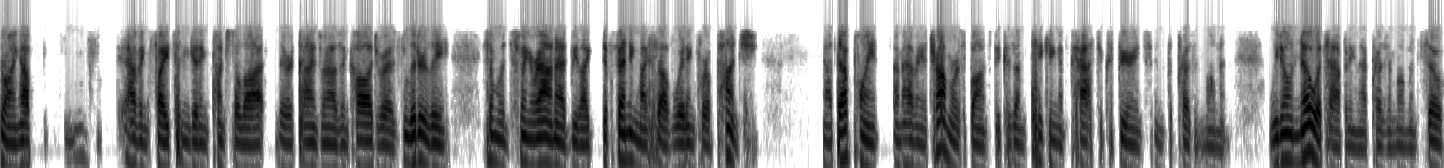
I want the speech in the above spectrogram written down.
growing up, having fights and getting punched a lot, there were times when I was in college where I was literally, someone would swing around, I'd be like defending myself, waiting for a punch. Now, at that point, I'm having a trauma response because I'm taking a past experience into the present moment. We don't know what's happening in that present moment. So,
